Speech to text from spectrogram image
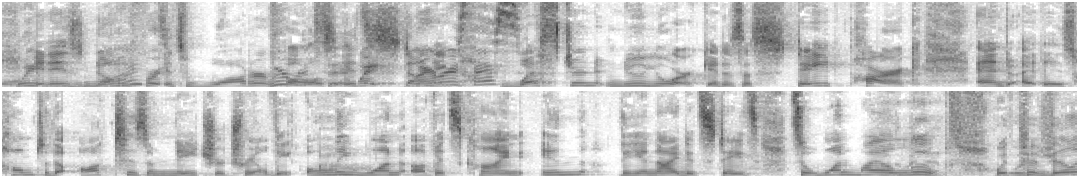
Coast. Wait, it is known what? for its waterfalls. Where is it? It's Wait, stunning. where is this? Western New York. It is a state park, and it is home to the Autism Nature Trail, the only Ah. one of its kind in the United States. It's a one-mile loop with pavilions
